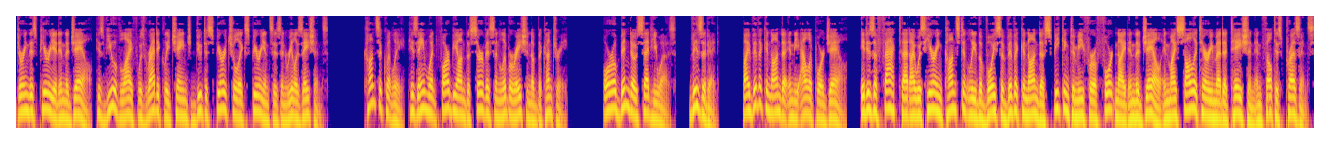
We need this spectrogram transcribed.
During this period in the jail, his view of life was radically changed due to spiritual experiences and realizations. Consequently, his aim went far beyond the service and liberation of the country. Aurobindo said he was visited by Vivekananda in the Alipore jail. It is a fact that I was hearing constantly the voice of Vivekananda speaking to me for a fortnight in the jail in my solitary meditation and felt his presence."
